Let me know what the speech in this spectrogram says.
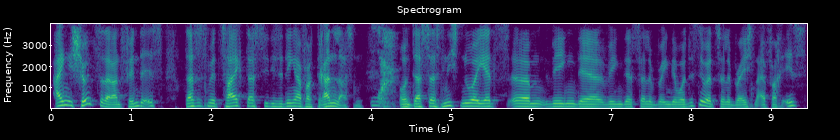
eigentlich Schönste daran finde, ist, dass es mir zeigt, dass sie diese Dinge einfach dran lassen. Ja. Und dass das nicht nur jetzt ähm, wegen der, wegen der Celebrating, der Walt Disney World Celebration einfach ist,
